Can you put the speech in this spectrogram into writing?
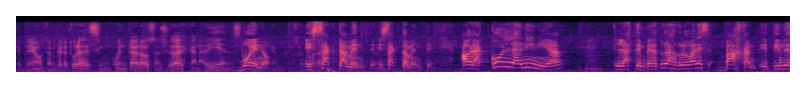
que teníamos temperaturas de 50 grados en ciudades canadienses. Bueno, exactamente, exactamente. Ahora, con la niña, las temperaturas globales bajan, eh, tiende,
